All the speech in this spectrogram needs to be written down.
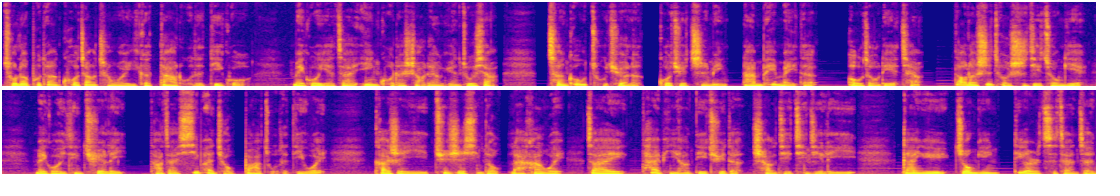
除了不断扩张成为一个大陆的帝国，美国也在英国的少量援助下，成功阻却了过去殖民南北美的欧洲列强。到了十九世纪中叶，美国已经确立他在西半球霸主的地位，开始以军事行动来捍卫在太平洋地区的长期经济利益。干预中英第二次战争，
